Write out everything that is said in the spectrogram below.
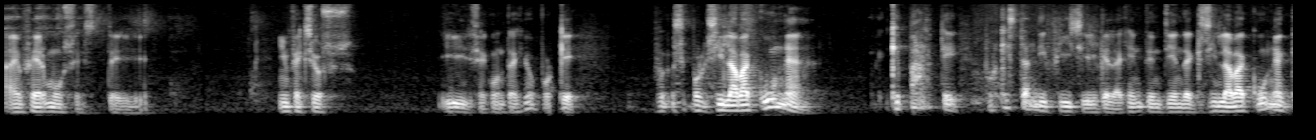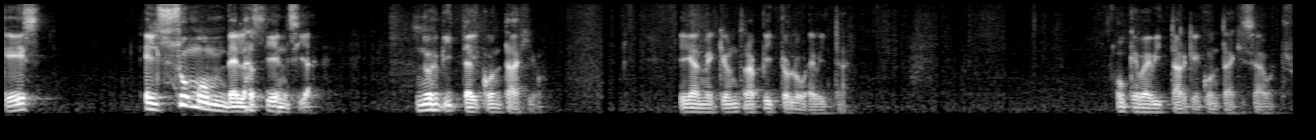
a enfermos este, infecciosos. Y se contagió porque, porque si la vacuna, ¿qué parte? ¿Por qué es tan difícil que la gente entienda que si la vacuna, que es el sumum de la ciencia, no evita el contagio? Díganme que un trapito lo va a evitar o que va a evitar que contagies a otro.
